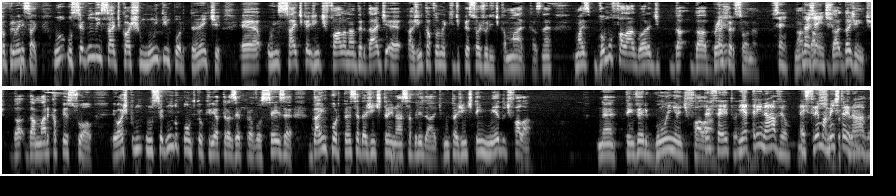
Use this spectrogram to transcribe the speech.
é o primeiro insight. O, o segundo insight que eu acho muito importante é o insight que a gente fala, na verdade, é, a gente está falando aqui de pessoa jurídica, marcas, né? Mas vamos falar agora de, da, da brand Da- persona. Sim, Na- da, gente. Da, da gente, da, da marca pessoal. Eu acho que um, um segundo ponto que eu queria trazer para vocês é da importância da gente treinar essa habilidade. Muita gente tem medo de falar, né? Tem vergonha de falar. Perfeito. E é treinável. É extremamente Super treinável.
